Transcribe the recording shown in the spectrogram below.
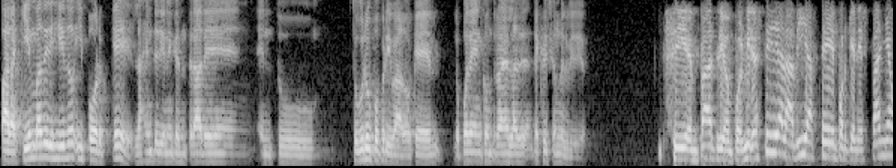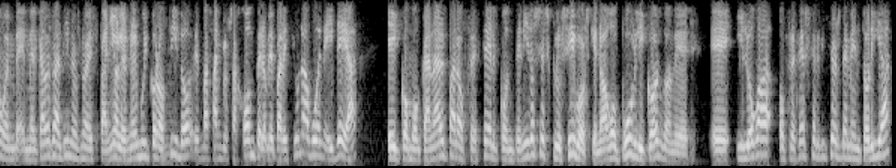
para quién va dirigido y por qué la gente tiene que entrar en, tu, grupo privado, que lo pueden encontrar en la descripción del vídeo. Sí, en Patreon. Pues mira, esta idea la vi hace, porque en España o en, mercados latinos no españoles, no es muy conocido, es más anglosajón, pero me pareció una buena idea eh, como canal para ofrecer contenidos exclusivos que no hago públicos, donde eh, y luego ofrecer servicios de mentoría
